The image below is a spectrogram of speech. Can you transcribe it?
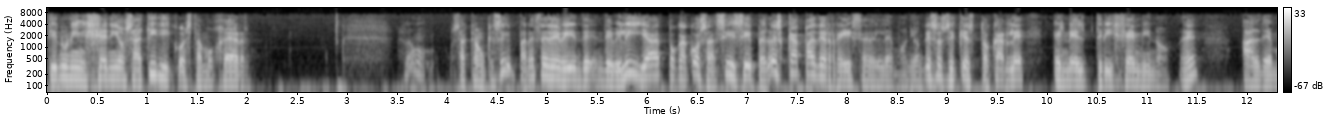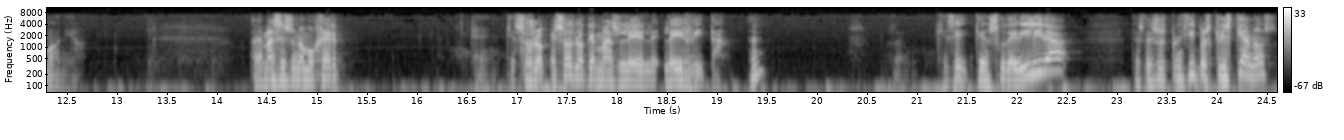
Tiene un ingenio satírico esta mujer. O sea, que aunque sí, parece debililla, poca cosa, sí, sí, pero es capaz de reírse del demonio, aunque eso sí que es tocarle en el trigémino ¿eh? al demonio. Además es una mujer que, eso, es lo, que más le, irrita. ¿eh? que sí, que en su debilidad, desde sus principios cristianos,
